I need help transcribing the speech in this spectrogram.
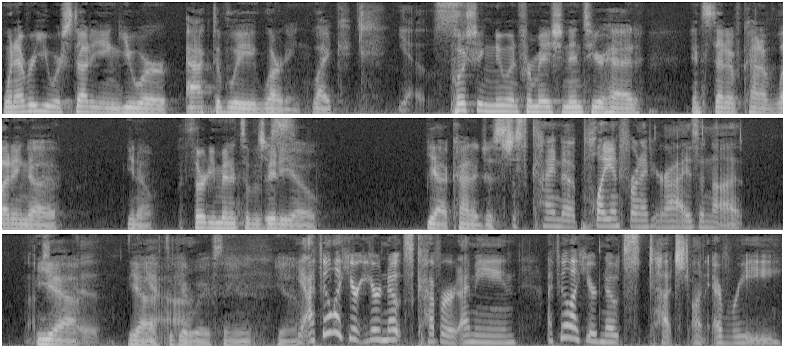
whenever you were studying, you were actively learning, like Yes. pushing new information into your head instead of kind of letting a, you know, 30 minutes of a Just- video. Yeah, kind of just, Just kind of play in front of your eyes and not. not Yeah. it. yeah, that's a good way of saying it. Yeah. Yeah, I feel like your your notes covered. I mean, I feel like your notes touched on every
